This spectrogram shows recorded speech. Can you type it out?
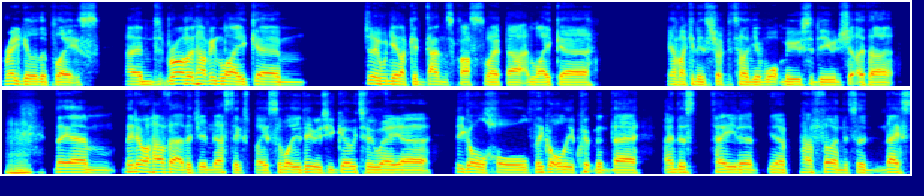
regular the place, and rather than having like um, you know, when you're like a dance class or like that, and like uh, you have like an instructor telling you what moves to do and shit like that Mhm. they um they don't have that at the gymnastics place. So what you do is you go to a uh, big old hall. They've got all the equipment there, and just tell you to you know have fun. It's a nice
